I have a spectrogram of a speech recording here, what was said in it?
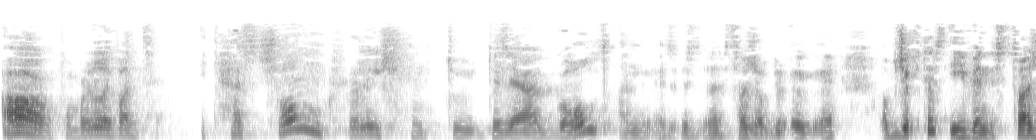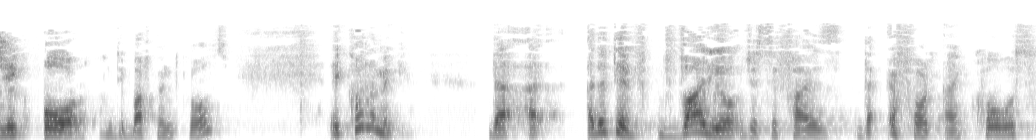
R from relevant it has strong relation to desired goals and uh, strategic uh, objectives, even strategic or department goals. Economic, the uh, additive value justifies the effort and cost,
